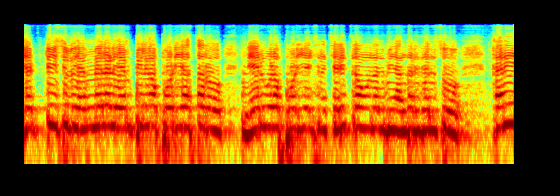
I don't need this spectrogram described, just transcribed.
జడ్టీసీలు ఎమ్మెల్యేలు ఎంపీలుగా పోటీ చేస్తారు. నేను కూడా పోటీ చేసిన చరిత్ర ఉన్నది మీ అందరికీ తెలుసు. కానీ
